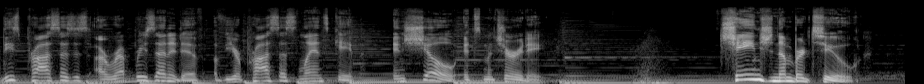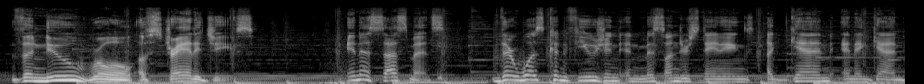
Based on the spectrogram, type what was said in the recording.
these processes are representative of your process landscape and show its maturity. Change number two the new role of strategies. In assessments, there was confusion and misunderstandings again and again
